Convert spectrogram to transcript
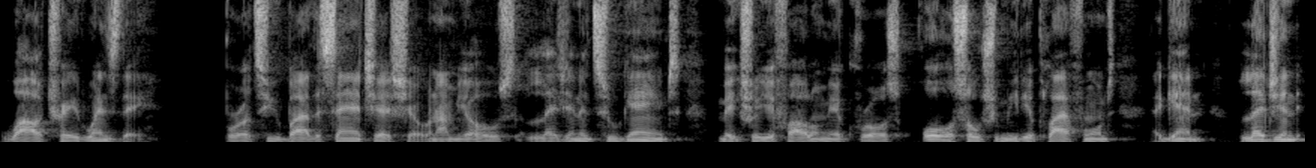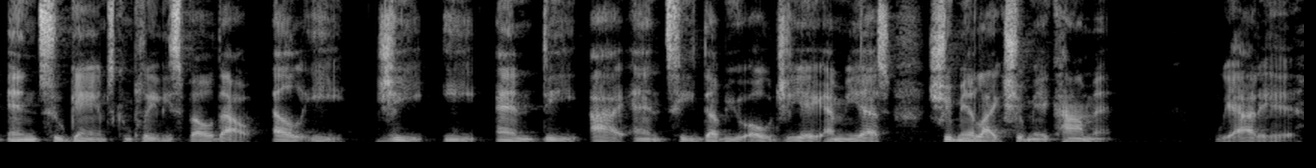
Wild Trade Wednesday, brought to you by The Sanchez Show. And I'm your host, Legend in Two Games. Make sure you follow me across all social media platforms. Again, Legend in Two Games, completely spelled out L E G E N D I N T W O G A M E S. Shoot me a like, shoot me a comment. We out of here.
